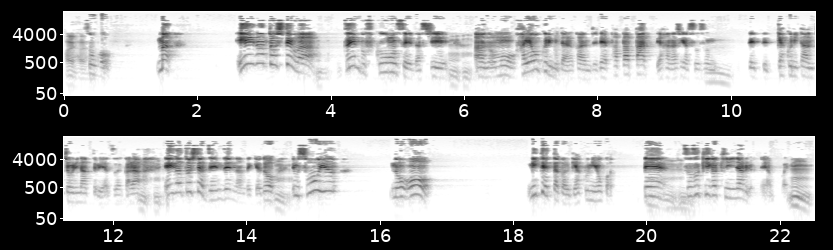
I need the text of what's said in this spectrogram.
はいはい。そう。まあ、映画としては全部副音声だし、うんうんあのもう早送りみたいな感じでパパパって話が進んでって逆に単調になってるやつだから、映画としては全然なんだけど、うんでもそういうのを見てったから逆によかった。で続きが気になるよね、やっぱり。うん。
